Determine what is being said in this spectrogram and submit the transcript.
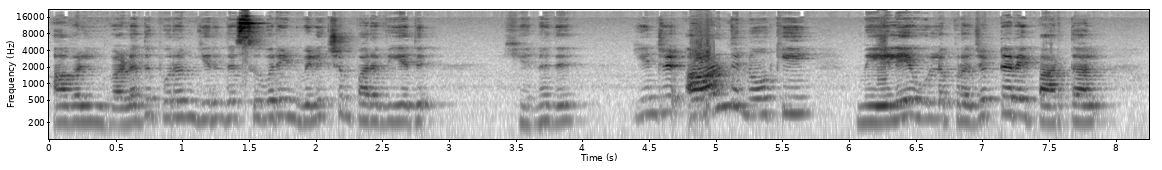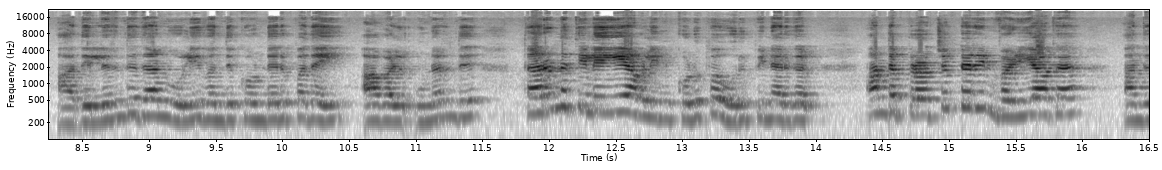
அவளின் வலது புறம் இருந்த சுவரின் வெளிச்சம் பரவியது. என்னது? என்று ஆழ்ந்து நோக்கி மேலே உள்ள ப்ரொஜெக்டரை பார்த்தாள். அதிலிருந்து தான் ஒளி வந்து கொண்டிருப்பதை அவள் உணர்ந்து தருணத்திலேயே அவளின் குடும்ப உறுப்பினர்கள் அந்த ப்ரொஜெக்டரின் வழியாக அந்த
